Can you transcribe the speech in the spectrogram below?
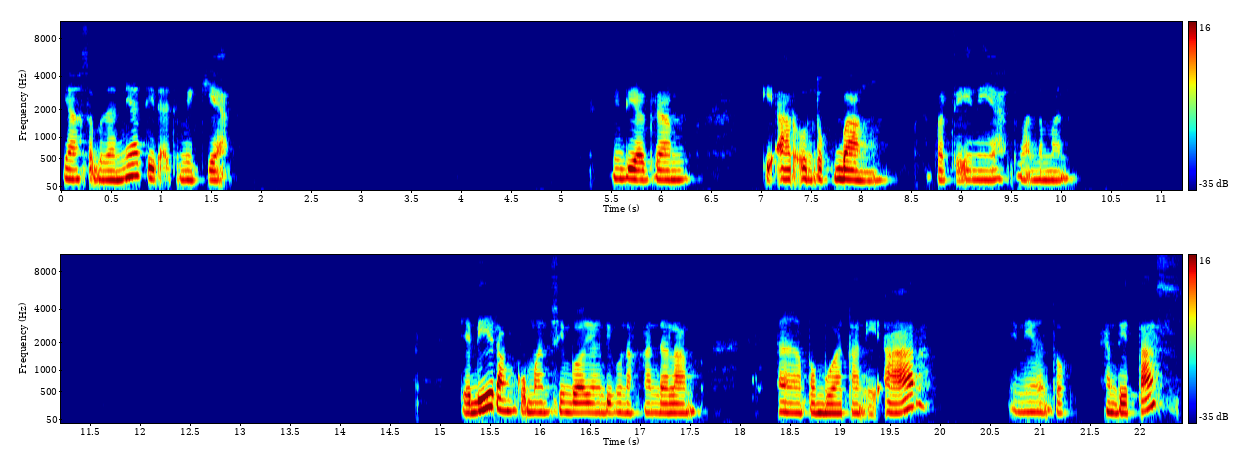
yang sebenarnya tidak demikian. Ini diagram IR untuk bank, seperti ini ya teman-teman. Jadi rangkuman simbol yang digunakan dalam uh, pembuatan IR ini untuk entitas,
